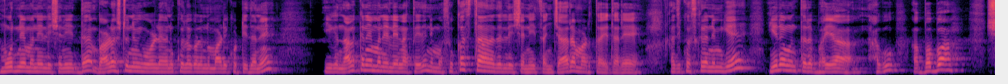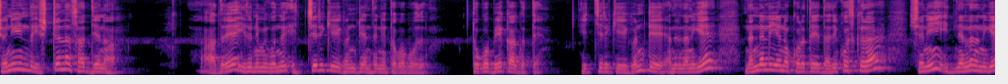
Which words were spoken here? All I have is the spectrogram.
ಮೂರನೇ ಮನೆಯಲ್ಲಿ ಶನಿ ಇದ್ದ ಭಾಳಷ್ಟು ನಿಮಗೆ ಒಳ್ಳೆಯ ಅನುಕೂಲಗಳನ್ನು ಮಾಡಿಕೊಟ್ಟಿದ್ದಾನೆ. ಈಗ ನಾಲ್ಕನೇ ಮನೆಯಲ್ಲಿ ಏನಾಗ್ತಾಯಿದೆ ನಿಮ್ಮ ಸುಖಸ್ಥಾನದಲ್ಲಿ ಶನಿ ಸಂಚಾರ ಮಾಡ್ತಾ ಇದ್ದಾರೆ. ಅದಕ್ಕೋಸ್ಕರ ನಿಮಗೆ ಏನೋ ಒಂಥರ ಭಯ ಹಾಗೂ ಅಬ್ಬಬ್ಬ, ಶನಿಯಿಂದ ಇಷ್ಟೆಲ್ಲ ಸಾಧ್ಯನಾ? ಆದರೆ ಇದು ನಿಮಗೊಂದು ಎಚ್ಚರಿಕೆಯ ಗಂಟೆ ಅಂತ ನೀವು ತಗೋಬೋದು. ತಗೋಬೇಕಾಗುತ್ತೆ. ಎಚ್ಚರಿಕೆಯ ಗಂಟೆ ಅಂದರೆ ನನಗೆ ನನ್ನಲ್ಲಿ ಏನೋ ಕೊರತೆ ಇದೆ ಅದಕ್ಕೋಸ್ಕರ ಶನಿ ಇದನ್ನೆಲ್ಲ ನನಗೆ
